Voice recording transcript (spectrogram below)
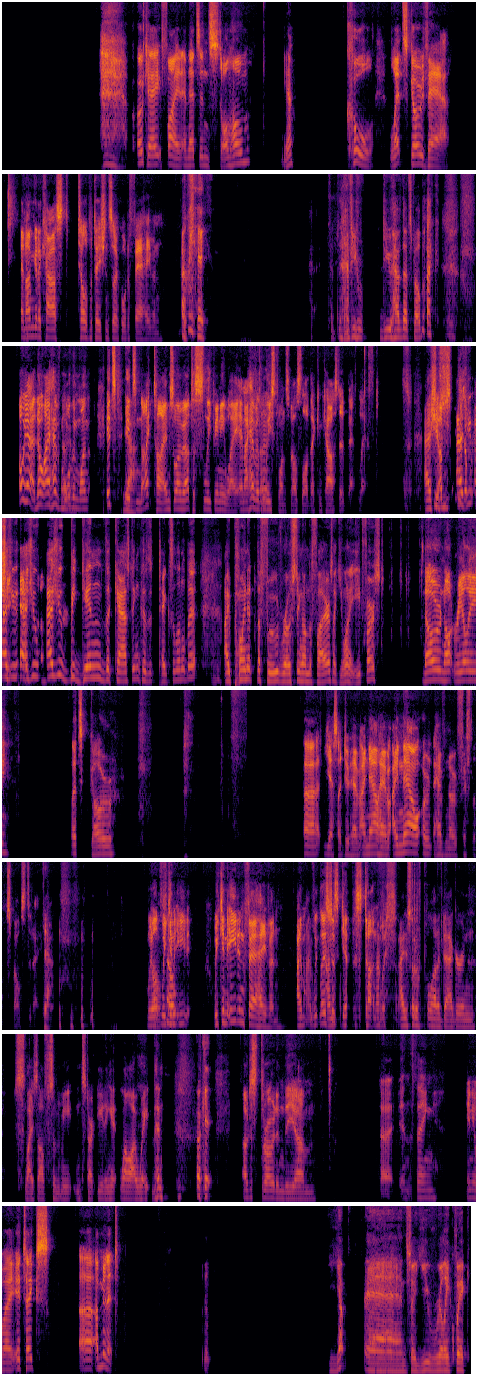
okay, fine. And that's in Stormhome? yeah, Cool. Let's go there. And I'm going to cast Teleportation Circle to Fairhaven. Okay. have you? Do you have that spell back? Oh yeah, no, I have more Okay. than one. It's it's nighttime, so I'm about to sleep anyway, and I have at Alright. least one spell slot that can cast it that left. As Actually, you, I'm s- just gonna as you, as you, as you, as you begin the casting, because it takes a little bit. I point at the food roasting on the fire. It's like, you want to eat first? No, not really. Let's go. Uh, yes, I do have. I now have. I now own, have no fifth level spells today. Yeah. We'll Well, we can eat. We can eat in Fairhaven. I'm, I'm- let's I'm- just get this done with. I just sort of pull out a dagger and slice off some meat and start eating it while I wait. Then Okay. I'll just throw it in the um. Uh, in the thing. Anyway, it takes uh, a minute. Yep. And so you really quick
